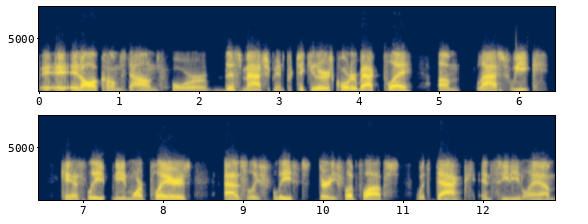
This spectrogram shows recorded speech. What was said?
it, it all comes down for this matchup in particular is quarterback play. Um, last week, can't sleep, need more players absolutely fleeced dirty flip flops with Dak and CeeDee Lamb.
